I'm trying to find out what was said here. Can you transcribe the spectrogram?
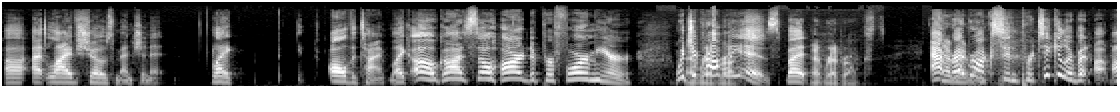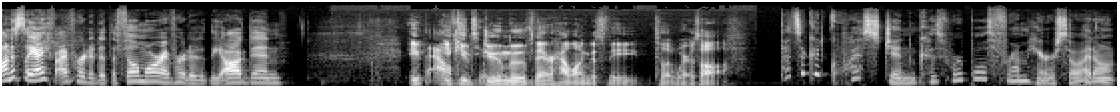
uh, at live shows mention it, like all the time. Like, oh God, it's so hard to perform here, which At it Red probably Rocks. is. But At Red Rocks. at At Red, Red Rocks in particular, but uh, honestly, I, I've heard it at the Fillmore. I've heard it at the Ogden. If, if you do move there, how long does the till it wears off? That's a good question because we're both from here, so I don't.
